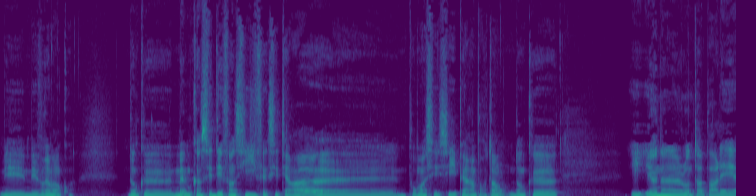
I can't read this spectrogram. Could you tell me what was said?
Mais mais vraiment quoi. Donc euh, même quand c'est défensif etc. euh, pour moi c'est c'est hyper important. Donc euh, et, et on en a longtemps parlé,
